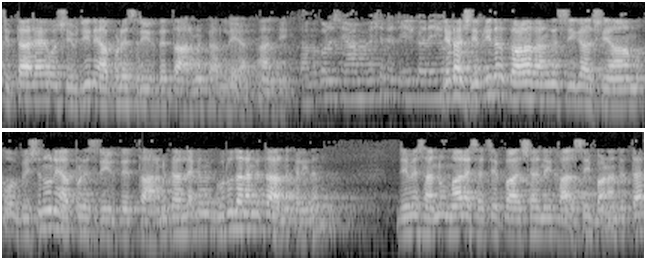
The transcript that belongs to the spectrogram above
ਚਿੱਟਾ ਹੈ ਉਹ ਸ਼ਿਵ ਜੀ ਨੇ ਆਪਣੇ ਸਰੀਰ ਤੇ ਧਾਰਨ ਕਰ ਲਿਆ। ਹਾਂਜੀ। ਤਮ ਗੁਣ ਸਿਆਮ ਵਿਸ਼ਨ ਜੀ ਕਰਿਓ। ਜਿਹੜਾ ਸ਼ਿਵ ਜੀ ਦਾ ਕਾਲਾ ਰੰਗ ਸੀਗਾ ਸ਼ਿਆਮ ਉਹ ਵਿਸ਼ਨੂੰ ਨੇ ਆਪਣੇ ਸਰੀਰ ਤੇ ਧਾਰਨ ਕਰ ਲਿਆ। ਕਿਉਂਕਿ ਗੁਰੂ ਦਾ ਰੰਗ ਧਾਰਨ ਕਰੀਦਾ ਨਾ। ਜਿਵੇਂ ਸਾਨੂੰ ਮਹਾਰਾਜ ਸੱਚੇ ਪਾਤਸ਼ਾਹ ਨੇ ਖਾਲਸੇ ਬਾਣਾ ਦਿੱਤਾ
